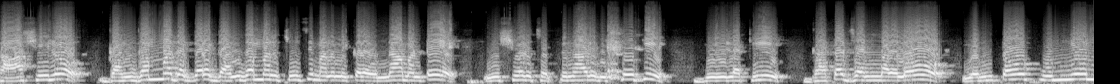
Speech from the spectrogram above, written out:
కాశీలో గంగమ్మ దగ్గర గంగమ్మను చూసి మనం ఇక్కడ ఉన్నామంటే ఈశ్వరుడు చెప్తున్నాడు విష్ణుకి వీళ్ళకి గత జన్మలలో ఎంతో పుణ్యం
